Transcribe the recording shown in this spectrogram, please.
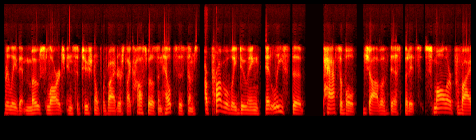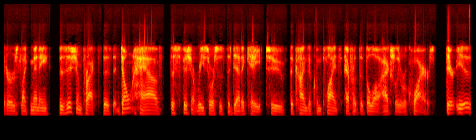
really that most large institutional providers like hospitals and health systems are probably doing at least the passable job of this, but it's smaller providers like many physician practices that don't have the sufficient resources to dedicate to the kinds of compliance effort that the law actually requires. There is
